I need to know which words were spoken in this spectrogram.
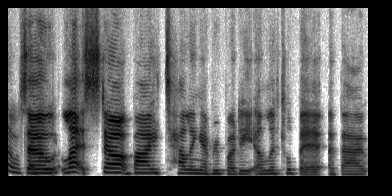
Oh, so let's start by telling everybody a little bit about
